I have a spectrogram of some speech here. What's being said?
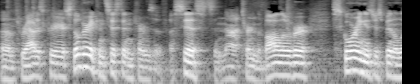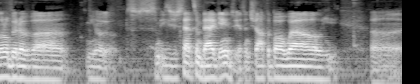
um, throughout his career. Still very consistent in terms of assists and not turning the ball over. Scoring has just been a little bit of uh, you know some, he's just had some bad games. He hasn't shot the ball well. He uh,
